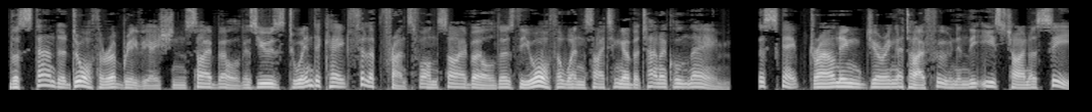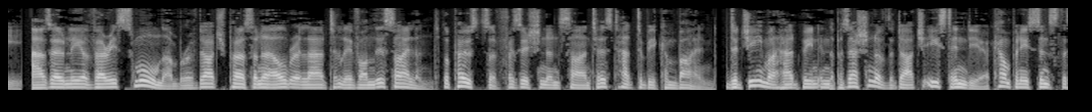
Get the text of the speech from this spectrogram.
The standard author abbreviation Siebold is used to indicate Philipp Franz von Siebold as the author when citing a botanical name escaped drowning during a typhoon in the East China Sea, as only a very small number of Dutch personnel were allowed to live on this island. The posts of physician and scientist had to be combined. Dejima had been in the possession of the Dutch East India Company since the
